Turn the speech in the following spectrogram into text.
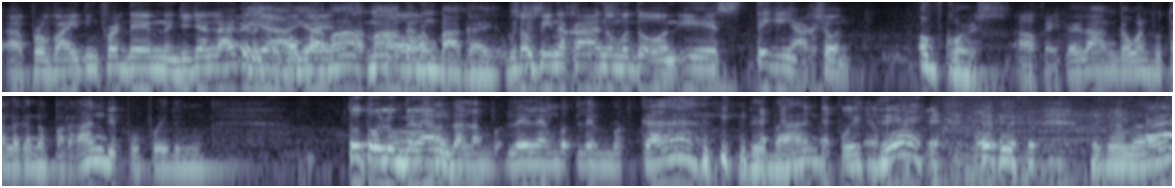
uh, providing for them, nandiyan dyan lahat yung Yeah, yeah, mga, mga Oo. ganong bagay. Which So is, pinaka ano mo doon is taking action. of course. Okay. Kailangan gawan mo talaga ng paraan. Hindi po pwedeng Tutulog na lang. Oh, lalambot, lelembot-lembot ka. Di ba? Hindi pwede. Di ba?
